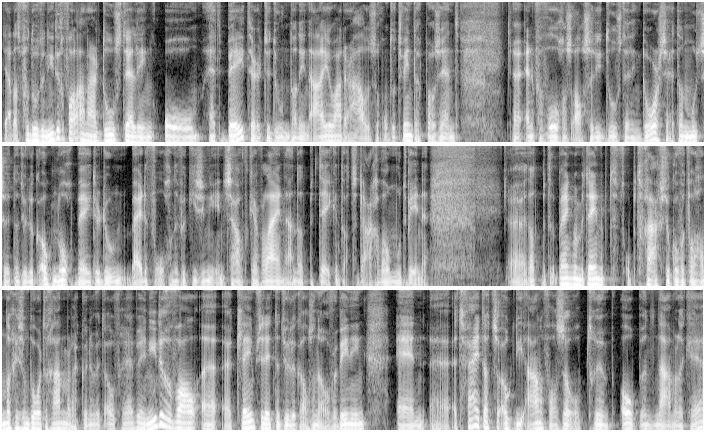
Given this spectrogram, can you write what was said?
Ja, dat voldoet in ieder geval aan haar doelstelling om het beter te doen dan in Iowa. Daar haalden ze rond de 20 procent. Uh, en vervolgens, als ze die doelstelling doorzet, dan moet ze het natuurlijk ook nog beter doen bij de volgende verkiezingen in South Carolina. En dat betekent dat ze daar gewoon moet winnen. Uh, dat brengt me meteen op het, op vraagstuk of het wel handig is om door te gaan, maar daar kunnen we het over hebben. In ieder geval uh, claimt ze dit natuurlijk als een overwinning. En het feit dat ze ook die aanval zo op Trump opent, namelijk hè,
